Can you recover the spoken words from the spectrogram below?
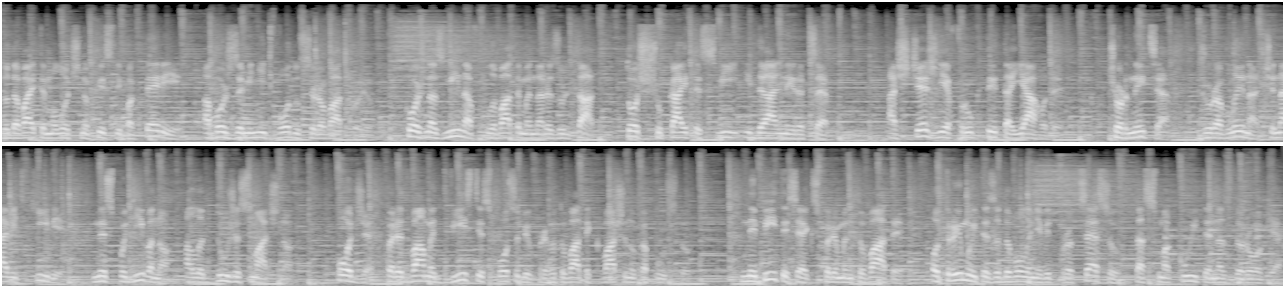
додавайте молочно-кислі бактерії або ж замініть воду сироваткою. Кожна зміна впливатиме на результат, тож шукайте свій ідеальний рецепт. А ще ж є фрукти та ягоди. Чорниця, журавлина чи навіть ківі. Несподівано, але дуже смачно. Отже, перед вами 200 способів приготувати квашену капусту. Не бійтеся експериментувати, отримуйте задоволення від процесу та смакуйте на здоров'я.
